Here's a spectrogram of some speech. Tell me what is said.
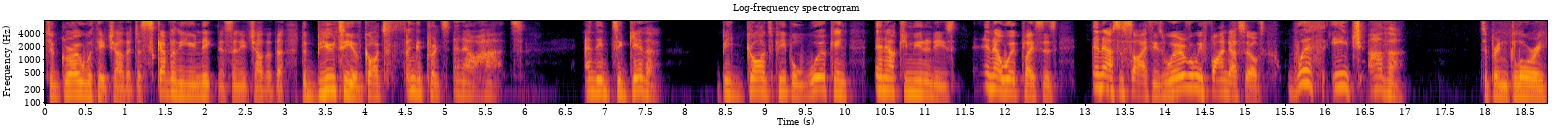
to grow with each other, discover the uniqueness in each other, the, the beauty of God's fingerprints in our hearts, and then together be God's people working in our communities, in our workplaces, in our societies, wherever we find ourselves, with each other to bring glory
